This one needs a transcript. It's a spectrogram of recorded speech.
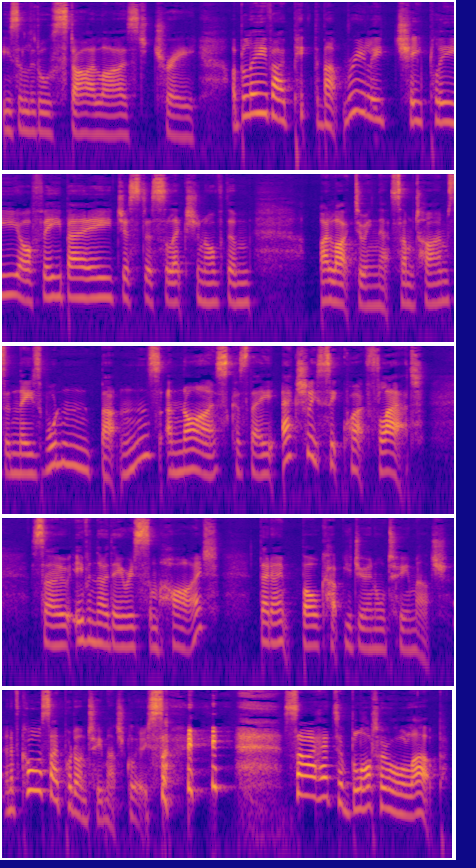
is a little stylized tree. I believe I picked them up really cheaply off eBay, just a selection of them. I like doing that sometimes and these wooden buttons are nice because they actually sit quite flat. So even though there is some height, they don't bulk up your journal too much. And of course I put on too much glue. So so I had to blot it all up.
